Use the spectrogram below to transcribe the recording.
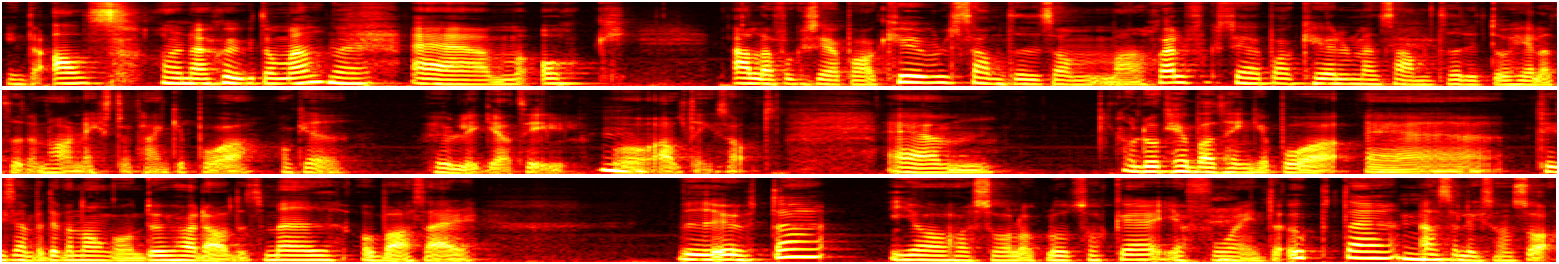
inte alls har den här sjukdomen. Ehm, och alla fokuserar på att ha kul samtidigt som man själv fokuserar på att ha kul men samtidigt då hela tiden har en extra tanke på okej, hur ligger jag till Mm. och allting sånt. Ehm, och då kan jag bara tänka på, eh, till exempel det var någon gång du hörde av dig till mig och bara så här. Vi är ute, jag har så lågt blodsocker, jag får inte upp det. Mm. Alltså liksom så.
